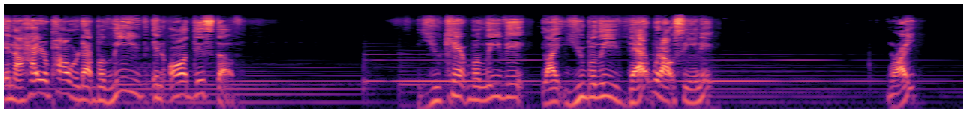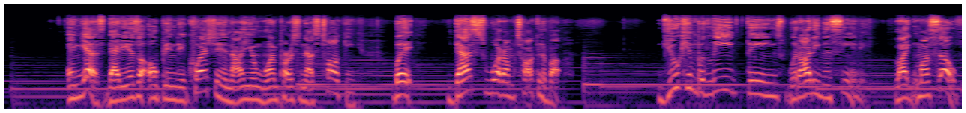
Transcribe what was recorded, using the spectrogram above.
in a higher power that believe in all this stuff, you can't believe it like you believe that without seeing it. Right? And yes, that is an open-ended question. I am one person that's talking. But that's what I'm talking about. You can believe things without even seeing it. Like myself,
